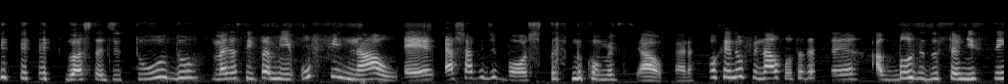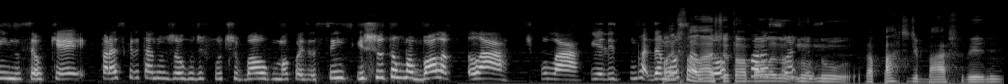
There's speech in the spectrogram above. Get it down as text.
Gosta de tudo. Mas assim, pra mim, o final é a chave de bosta do comercial, cara. Porque no final, com toda essa abuse do seu Nissin, não sei o quê. Parece que ele tá num jogo de futebol, alguma coisa assim, e chuta uma bola lá, tipo lá. E ele demonstra Pode falar, dor chuta uma bola no, no- no- na parte de baixo dele,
